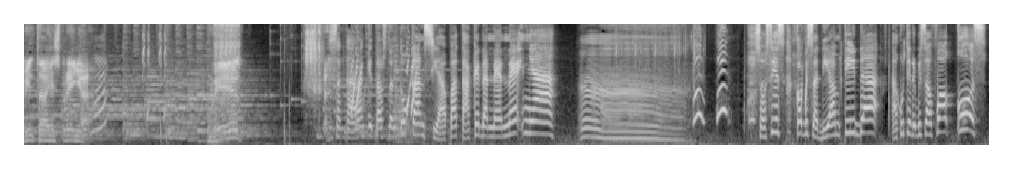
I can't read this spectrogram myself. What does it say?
minta hairspray-nya. Wick, Sekarang kita harus tentukan siapa kakek dan neneknya. Hmm. Sosis, kau bisa diam tidak? Aku tidak bisa fokus.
